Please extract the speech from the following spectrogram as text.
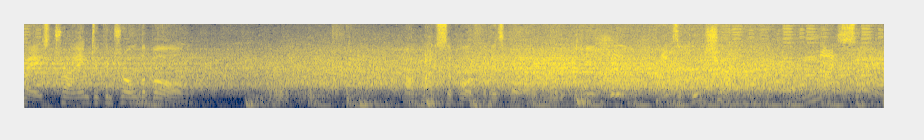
Pace, trying to control the ball. Not much support for this ball. It's a good shot. Nice save.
